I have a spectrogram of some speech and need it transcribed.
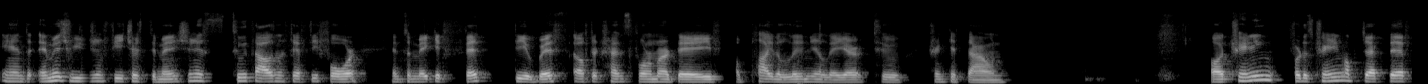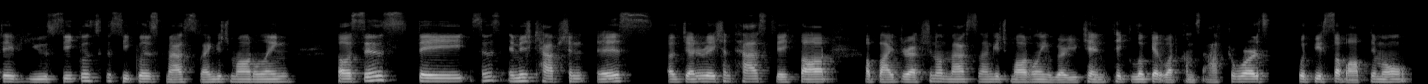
And the image region features dimension is 2054. And to make it fit the width of the transformer, they've applied a linear layer to shrink it down. Uh, training for this training objective, they've used sequence to sequence masked language modeling. Uh, since they since image caption is a generation task, they thought a bidirectional masked language modeling where you can take a look at what comes afterwards would be suboptimal.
